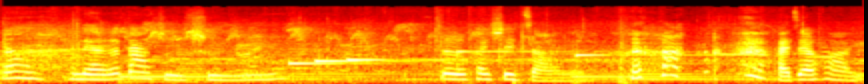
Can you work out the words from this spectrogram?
啊，两个大叔叔，这个快睡着了，还在画圆。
